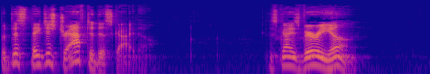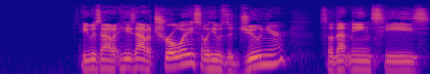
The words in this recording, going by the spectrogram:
But this they just drafted this guy though. This guy's very young. He was out of, he's out of Troy, so he was a junior. So that means he's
